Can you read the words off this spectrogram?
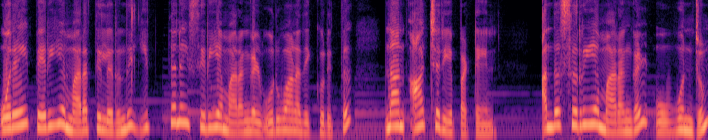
ஒரே பெரிய மரத்திலிருந்து இத்தனை சிறிய மரங்கள் உருவானதை குறித்து நான் ஆச்சரியப்பட்டேன். அந்த சிறிய மரங்கள் ஒவ்வொன்றும்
